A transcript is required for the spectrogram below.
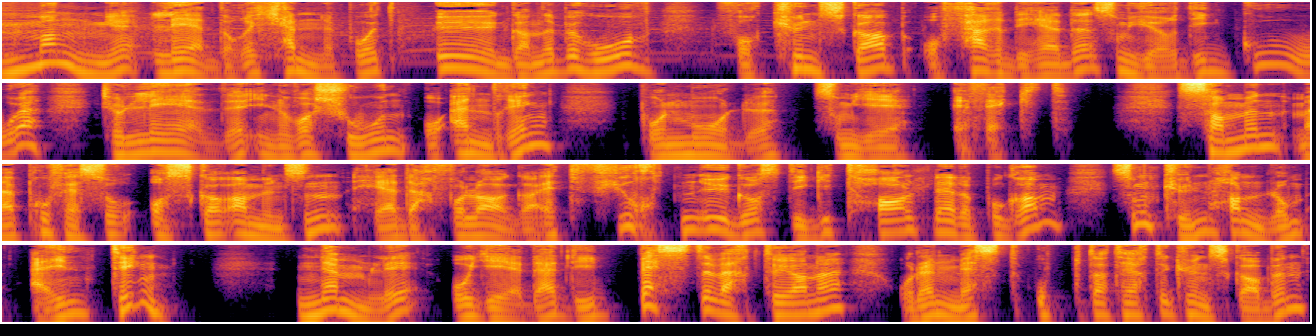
Mange ledere kjenner på et økende behov for kunnskap og ferdigheter som gjør de gode til å lede innovasjon og endring på en måte som gir effekt. Sammen med professor Oskar Amundsen har jeg derfor laga et 14 ukers digitalt lederprogram som kun handler om én ting, nemlig å gi deg de beste verktøyene og den mest oppdaterte kunnskapen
